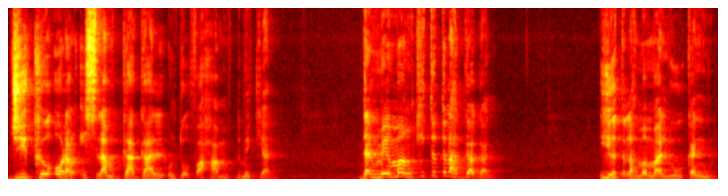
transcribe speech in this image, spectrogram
Jika orang Islam gagal untuk faham demikian, dan memang kita telah gagal, ia telah memalukan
